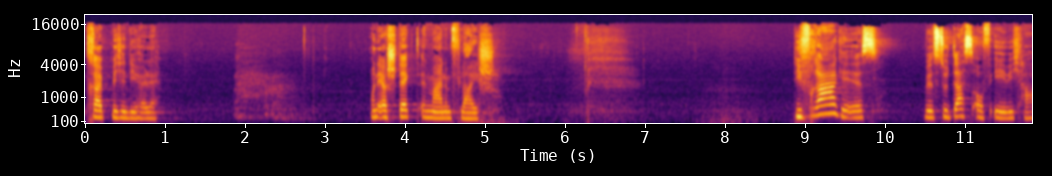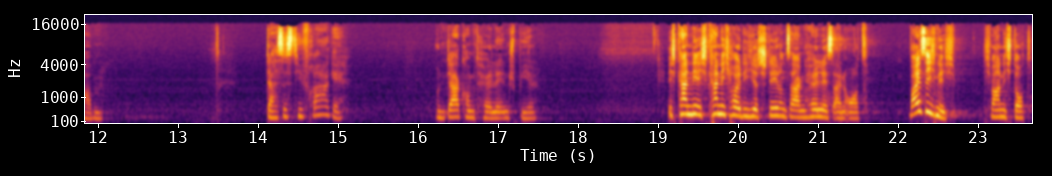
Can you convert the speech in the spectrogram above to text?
treibt mich in die Hölle. Und er steckt in meinem Fleisch. Die Frage ist, willst du das auf ewig haben? Das ist die Frage. Und da kommt Hölle ins Spiel. Ich kann, ich kann nicht heute hier stehen und sagen, Hölle ist ein Ort. Weiß ich nicht. Ich war nicht dort.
